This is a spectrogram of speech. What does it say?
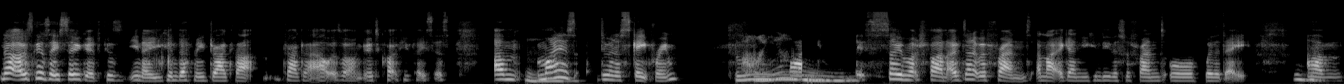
No, I was gonna say so good because you know you can definitely drag that drag that out as well and go to quite a few places. Um, mine is do an escape room. Oh, yeah. Ooh. It's so much fun. I've done it with friends, and like again, you can do this with friends or with a date. Um,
